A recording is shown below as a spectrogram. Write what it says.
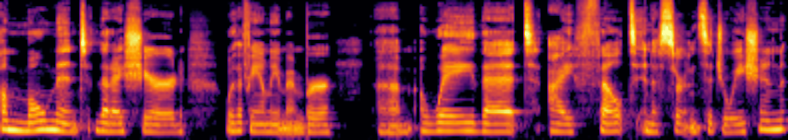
a moment that I shared with a family member, um, a way that I felt in a certain situation,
